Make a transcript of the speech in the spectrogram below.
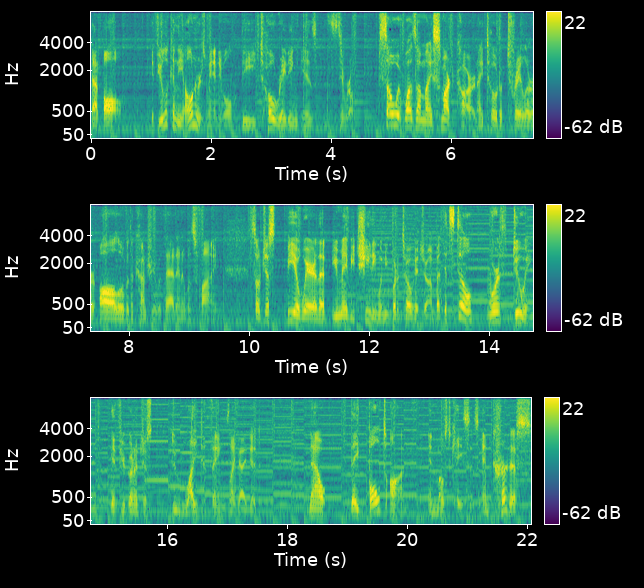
at all. If you look in the owner's manual, the tow rating is zero. So it was on my smart car, and I towed a trailer all over the country with that, and it was fine. So just be aware that you may be cheating when you put a tow hitch on, but it's still worth doing if you're going to just do light things like I did. Now, they bolt on in most cases, and Curtis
